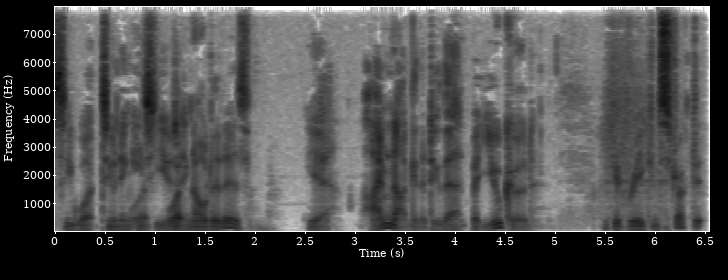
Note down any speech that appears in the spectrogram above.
see what tuning he's using. what note it is. Yeah. I'm not going to do that, but you could. You could reconstruct it.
